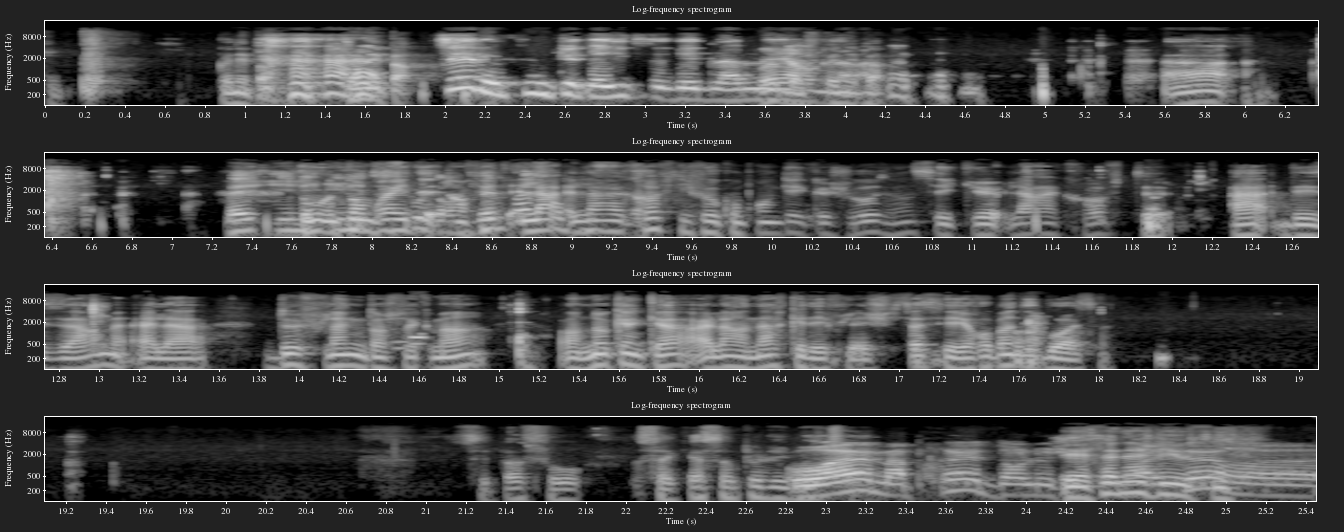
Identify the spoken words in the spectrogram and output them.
je connais pas. Je connais pas. tu sais, le film que tu as dit que c'était de la merde. Ouais, bah, je connais pas. ah. Mais il, Tomb, il Tomb Raider, en fait, la, Lara Croft, il faut comprendre quelque chose, hein, c'est que Lara Croft a des armes, elle a deux flingues dans chaque main. En aucun cas, elle a un arc et des flèches. Ça, c'est Robin des Bois, ça. C'est pas faux. Ça casse un peu les Ouais, mais après, dans le jeu. Et nager aussi. Euh...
